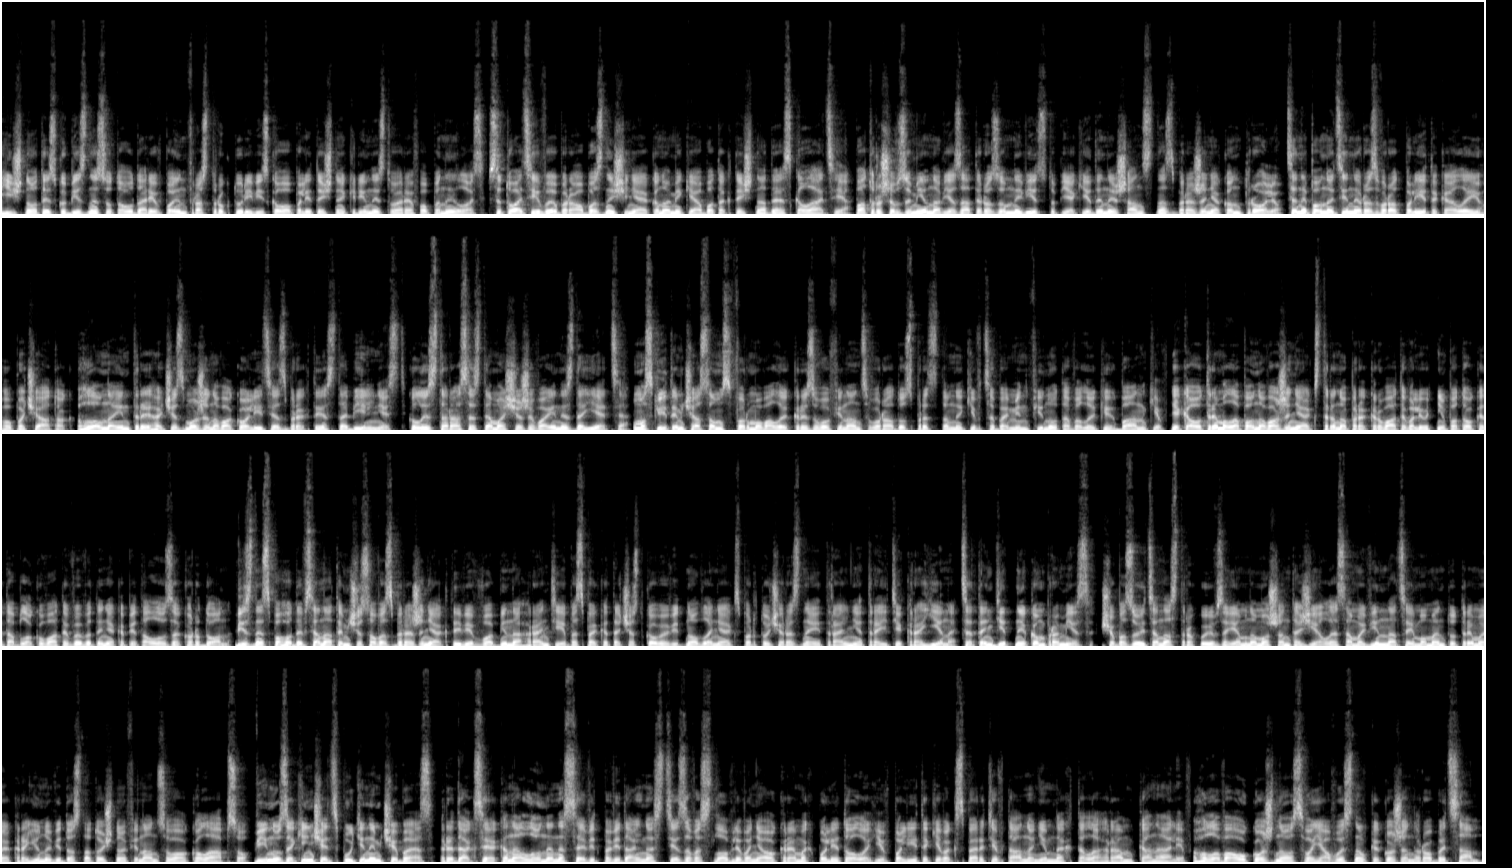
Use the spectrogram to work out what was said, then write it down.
стратегічного тиску бізнесу та ударів по інфраструктурі військово-політичне керівництво РФ опинилось в ситуації вибору або знищення економіки, або тактична деескалація. Патрушев зумів нав'язати розумний відступ як єдиний шанс на збереження контролю. Це не повноцінний розворот політики, але його початок. Головна інтрига, чи зможе нова коаліція зберегти стабільність, коли стара система ще жива і не здається. У Москві тим часом сформували кризову фінансову раду з представників ЦБ Мінфіну та великих банків, яка отримала повноваження екстрено перекривати валютні потоки та блокувати виведення капіталу за кордон. Бізнес погодився на тимчасове збереження активів в обмін на гарантії безпеки та часткове відновлення експорту через нейтральні треті країни. Це тендітний компроміс, що базується на страху і взаємному шантажі, але саме він на цей момент утримує країну від остаточного фінансового колапсу. Війну закінчать з Путіним чи без. Редакція каналу не несе відповідальності за висловлювання окремих політологів, політиків, експертів та анонімних телеграм-каналів. Голова у кожного своя висновки кожен робить сам.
